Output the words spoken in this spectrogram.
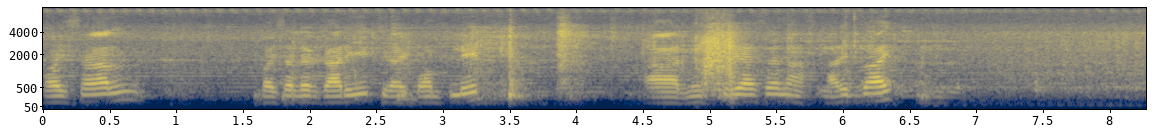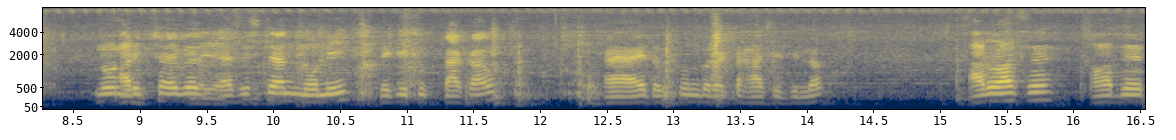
ফয়সাল ফয়সালের গাড়ি প্রায় কমপ্লিট আর মিস্ত্রি আছেন আরিফ ভাই। আরিফ সাহেবের অ্যাসিস্ট্যান্ট ননি দেখি একটু টাকাও হ্যাঁ এই তো সুন্দর একটা হাসি দিল। আরও আছে আমাদের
